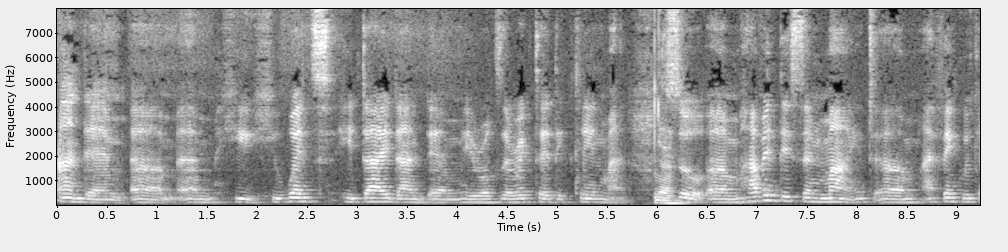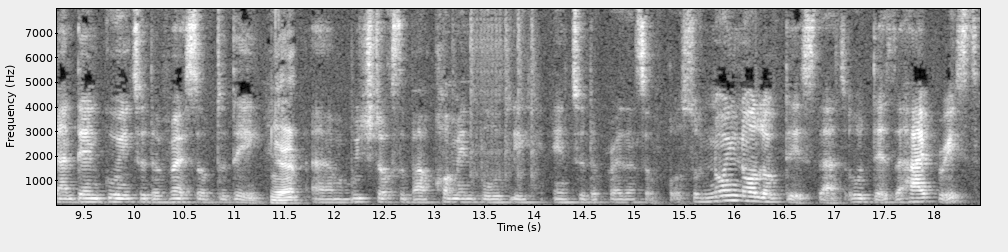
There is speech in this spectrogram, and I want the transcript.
And um, um, um, he he went. He died and um, he resurrected a clean man. Yeah. So um, having this in mind, um, I think we can then go into the verse of the day Yeah. um, which talks about coming boldly into the presence of God. So knowing all of this, that oh, there's the high priest,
